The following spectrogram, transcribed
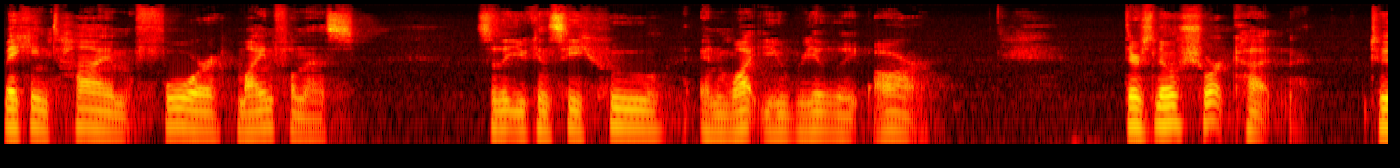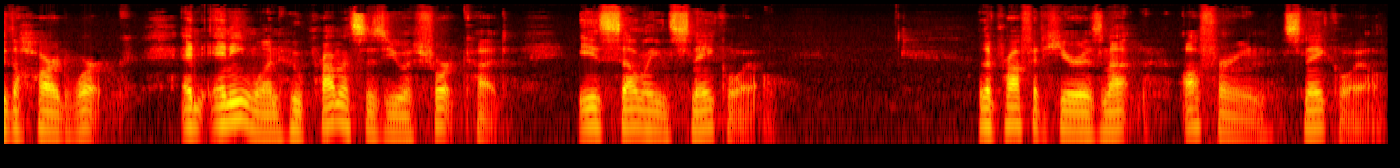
making time for mindfulness so that you can see who and what you really are. There's no shortcut to the hard work, and anyone who promises you a shortcut is selling snake oil. The prophet here is not offering snake oil.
